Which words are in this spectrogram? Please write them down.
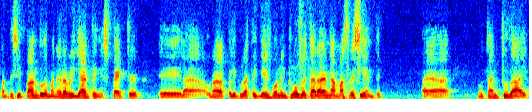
participando de manera brillante en Spectre eh, una de las películas de James Bond, incluso estará en la más reciente, uh, No Time to Die,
